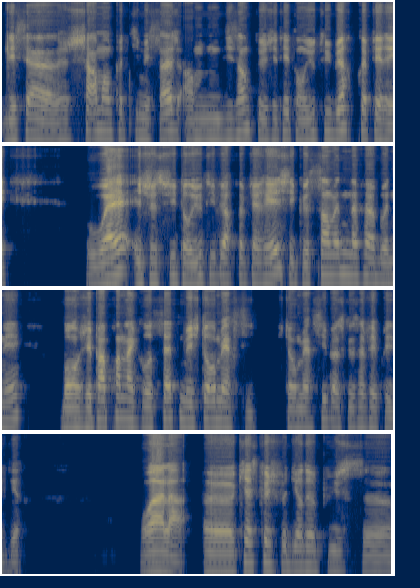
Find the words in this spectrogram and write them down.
laissé un charmant petit message en me disant que j'étais ton youtubeur préféré. Ouais, je suis ton youtubeur préféré, j'ai que 129 abonnés. Bon, je vais pas prendre la grossette, mais je te remercie. Je te remercie parce que ça fait plaisir. Voilà. Euh, Qu'est-ce que je peux dire de plus Euh,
